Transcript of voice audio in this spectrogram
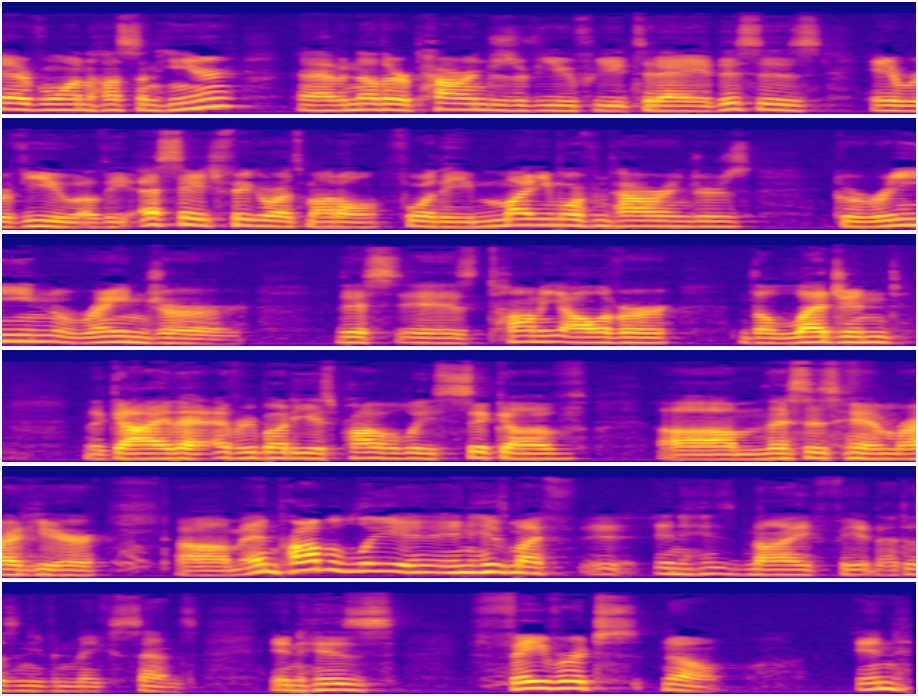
Hey everyone, Hassan here, and I have another Power Rangers review for you today. This is a review of the SH Figuarts model for the Mighty Morphin Power Rangers Green Ranger. This is Tommy Oliver, the legend, the guy that everybody is probably sick of. Um, this is him right here, um, and probably in his my in his my that doesn't even make sense. In his favorite, no, in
